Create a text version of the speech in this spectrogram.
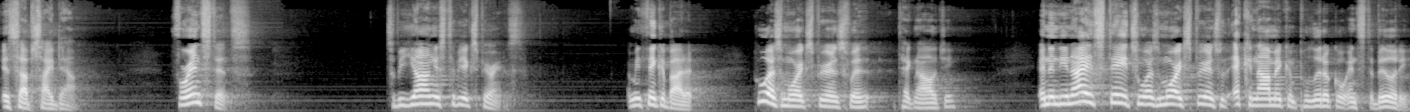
is upside down. For instance, to be young is to be experienced. I mean, think about it. Who has more experience with technology? And in the United States, who has more experience with economic and political instability?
